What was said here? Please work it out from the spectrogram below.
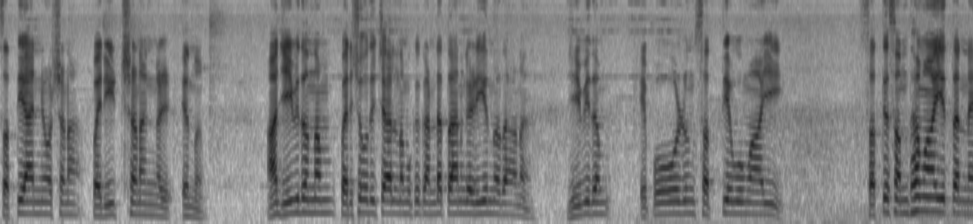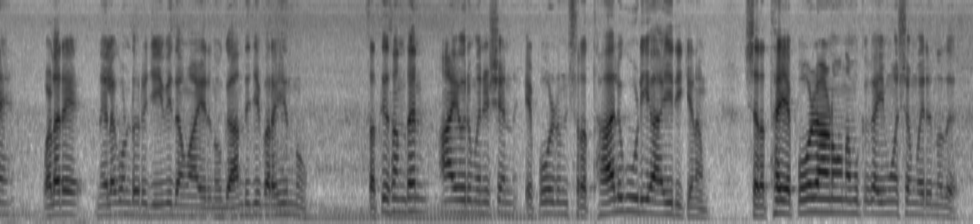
സത്യാന്വേഷണ പരീക്ഷണങ്ങൾ എന്ന്. ആ ജീവിതം നാം പരിശോധിച്ചാൽ നമുക്ക് കണ്ടെത്താൻ കഴിയുന്നതാണ്. ജീവിതം എപ്പോഴും സത്യവുമായി സത്യസന്ധമായി തന്നെ വളരെ നിലകൊണ്ടൊരു ജീവിതമായിരുന്നു. ഗാന്ധിജി പറയുന്നു സത്യസന്ധൻ ആയ ഒരു മനുഷ്യൻ എപ്പോഴും ശ്രദ്ധാലുകൂടിയായിരിക്കണം ശ്രദ്ധ എപ്പോഴാണോ നമുക്ക് കൈമോശം വരുന്നത്?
